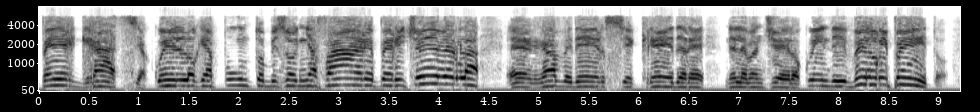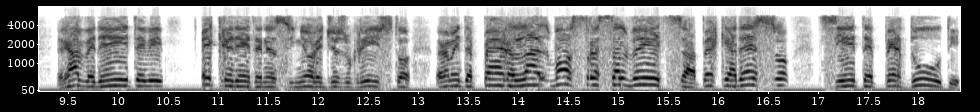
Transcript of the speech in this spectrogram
per grazia, quello che appunto bisogna fare per riceverla è ravvedersi e credere nell'Evangelo. Quindi ve lo ripeto, ravvedetevi, e credete nel Signore Gesù Cristo veramente per la vostra salvezza, perché adesso siete perduti,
